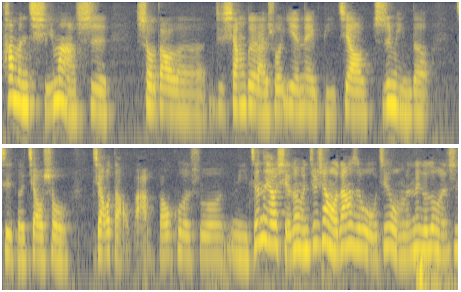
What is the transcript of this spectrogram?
他们起码是受到了就相对来说业内比较知名的这个教授教导吧，包括说你真的要写论文，就像我当时我记得我们那个论文是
